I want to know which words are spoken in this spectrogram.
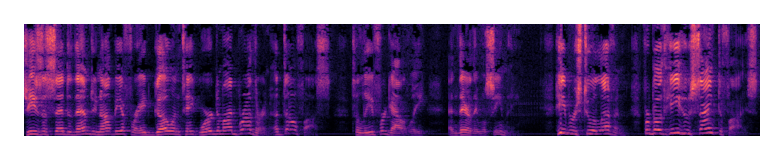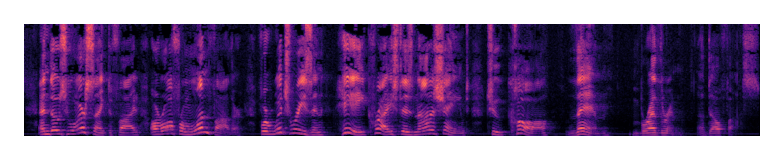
Jesus said to them, Do not be afraid. Go and take word to my brethren, Adelphos, to leave for Galilee, and there they will see me. Hebrews 2:11 For both he who sanctifies and those who are sanctified are all from one Father, for which reason he, Christ, is not ashamed to call them brethren. Adelphos.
